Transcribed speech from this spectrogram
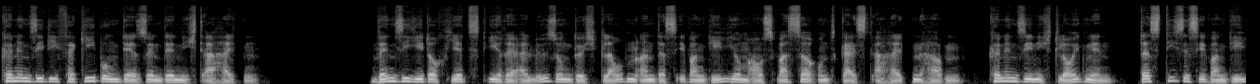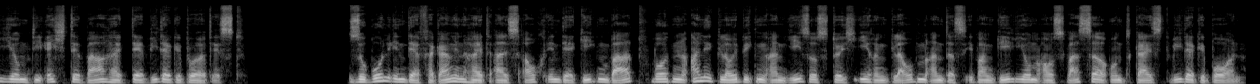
können Sie die Vergebung der Sünde nicht erhalten. Wenn Sie jedoch jetzt Ihre Erlösung durch Glauben an das Evangelium aus Wasser und Geist erhalten haben, können Sie nicht leugnen, dass dieses Evangelium die echte Wahrheit der Wiedergeburt ist. Sowohl in der Vergangenheit als auch in der Gegenwart wurden alle Gläubigen an Jesus durch ihren Glauben an das Evangelium aus Wasser und Geist wiedergeboren.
